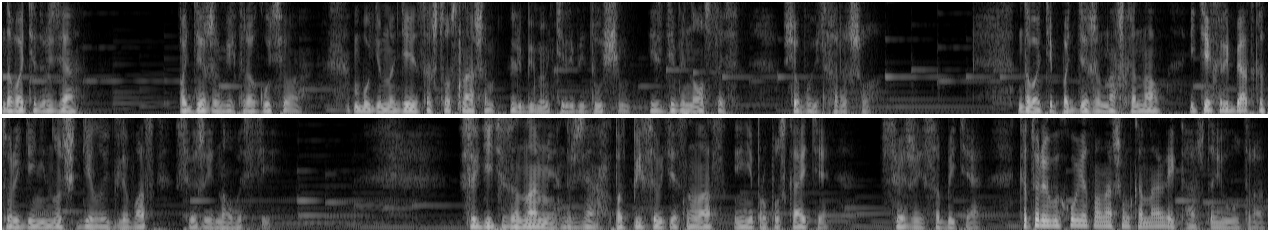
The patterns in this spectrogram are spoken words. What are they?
Давайте, друзья, поддержим Виктора Гусева. Будем надеяться, что с нашим любимым телеведущим из 90-х все будет хорошо. Давайте поддержим наш канал и тех ребят, которые день и ночь делают для вас свежие новости. Следите за нами, друзья, подписывайтесь на нас и не пропускайте свежие события, которые выходят на нашем канале каждое утро.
